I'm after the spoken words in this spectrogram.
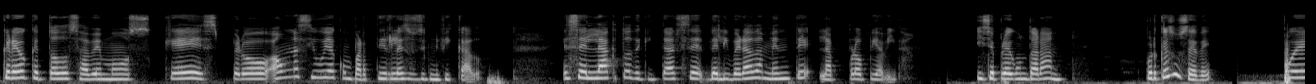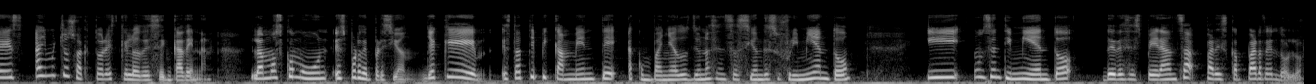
Creo que todos sabemos qué es, pero aún así voy a compartirles su significado. Es el acto de quitarse deliberadamente la propia vida. Y se preguntarán, ¿por qué sucede? Pues hay muchos factores que lo desencadenan. La más común es por depresión, ya que está típicamente acompañado de una sensación de sufrimiento y un sentimiento de desesperanza para escapar del dolor.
